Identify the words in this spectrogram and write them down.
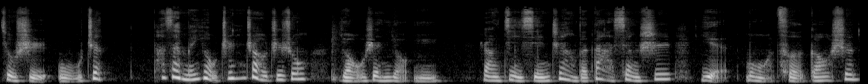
就是无证，他在没有征兆之中游刃有余，让季贤这样的大相师也莫测高深。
